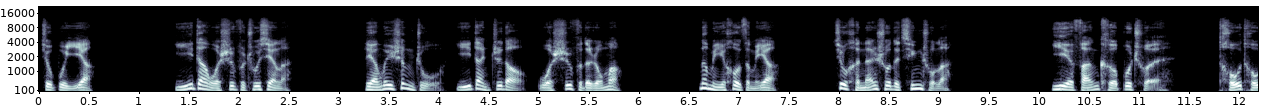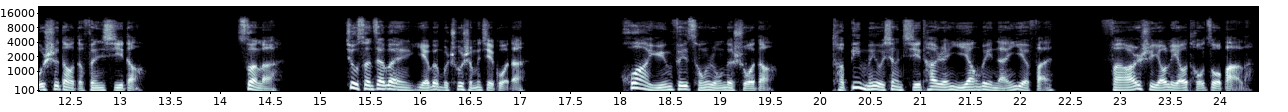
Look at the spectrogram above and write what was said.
就不一样。一旦我师傅出现了，两位圣主一旦知道我师傅的容貌，那么以后怎么样，就很难说得清楚了。叶凡可不蠢，头头是道的分析道：“算了，就算再问，也问不出什么结果的。”华云飞从容的说道：“他并没有像其他人一样为难叶凡，反而是摇了摇头作罢了。”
